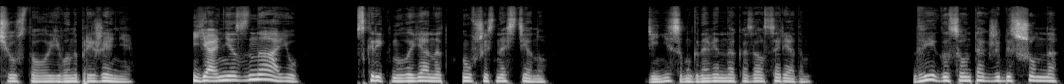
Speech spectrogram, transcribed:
Чувствовала его напряжение. «Я не знаю!» — вскрикнула я, наткнувшись на стену. Денис мгновенно оказался рядом. Двигался он так же бесшумно,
